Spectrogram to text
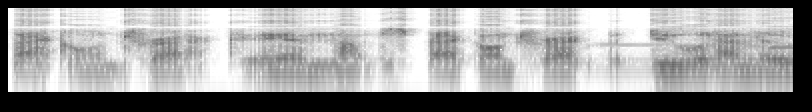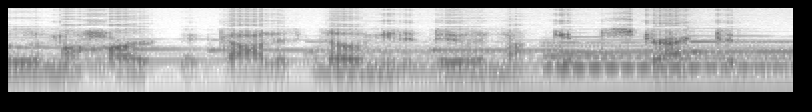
back on track? And not just back on track, but do what I know in my heart that God is telling me to do and not get distracted.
